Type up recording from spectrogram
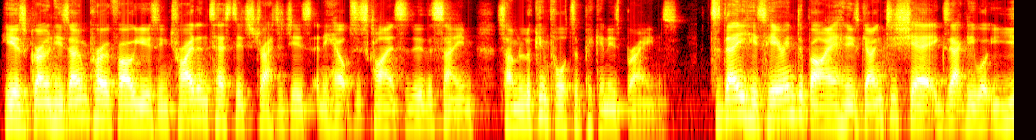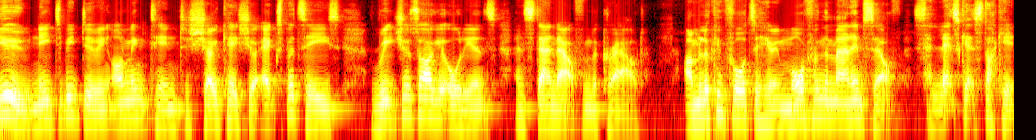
He has grown his own profile using tried and tested strategies, and he helps his clients to do the same. So I'm looking forward to picking his brains. Today, he's here in Dubai and he's going to share exactly what you need to be doing on LinkedIn to showcase your expertise, reach your target audience, and stand out from the crowd. I'm looking forward to hearing more from the man himself. So let's get stuck in.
